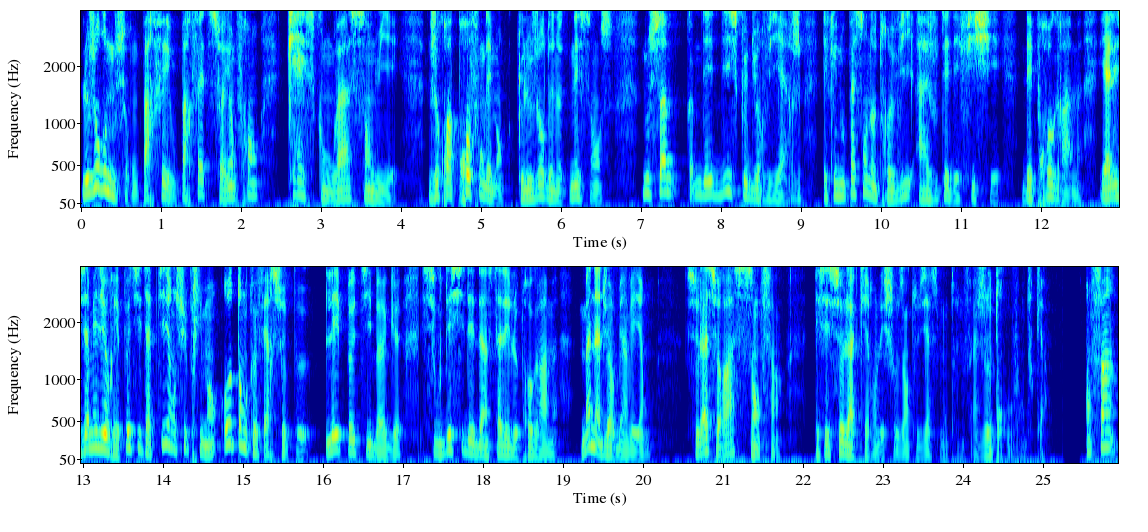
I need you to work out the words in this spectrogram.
Le jour où nous serons parfaits ou parfaites, soyons francs, qu'est-ce qu'on va s'ennuyer? Je crois profondément que le jour de notre naissance, nous sommes comme des disques durs vierges et que nous passons notre vie à ajouter des fichiers, des programmes et à les améliorer petit à petit en supprimant autant que faire se peut les petits bugs. Si vous décidez d'installer le programme Manager bienveillant, cela sera sans fin. Et c'est cela qui rend les choses enthousiasmantes, enfin je trouve en tout cas. Enfin,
